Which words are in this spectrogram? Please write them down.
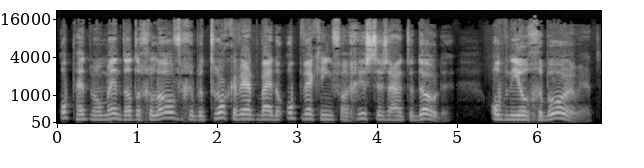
Op het moment dat de gelovige betrokken werd bij de opwekking van Christus uit de doden, opnieuw geboren werd,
